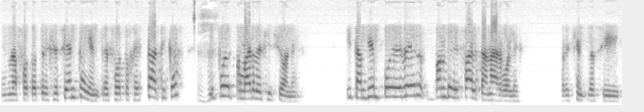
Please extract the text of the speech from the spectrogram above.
en una foto 360 y en tres fotos estáticas, Ajá. y puede tomar decisiones y también puede ver dónde le faltan árboles. Por ejemplo, si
